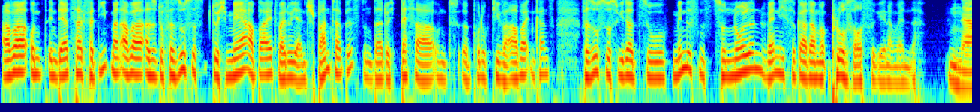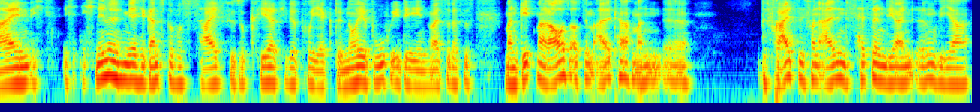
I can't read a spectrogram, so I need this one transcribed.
aber und in der Zeit verdient man aber, also du versuchst es durch mehr Arbeit, weil du ja entspannter bist und dadurch besser und äh, produktiver arbeiten kannst, versuchst du es wieder zu mindestens zu nullen, wenn nicht sogar damit bloß rauszugehen am Ende. Nein, ich, ich, ich nehme mir hier ganz bewusst Zeit für so kreative Projekte, neue Buchideen. Weißt du, das ist, man geht mal raus aus dem Alltag, man äh, befreit sich von all den Fesseln, die einen irgendwie ja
